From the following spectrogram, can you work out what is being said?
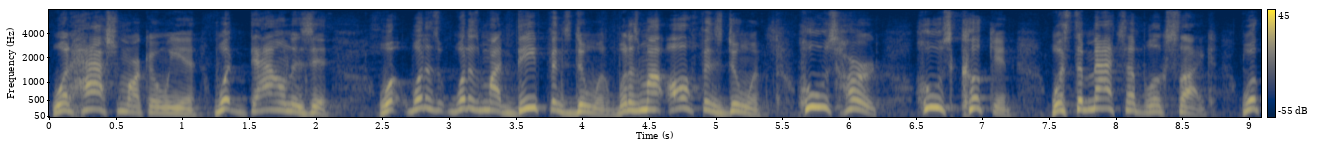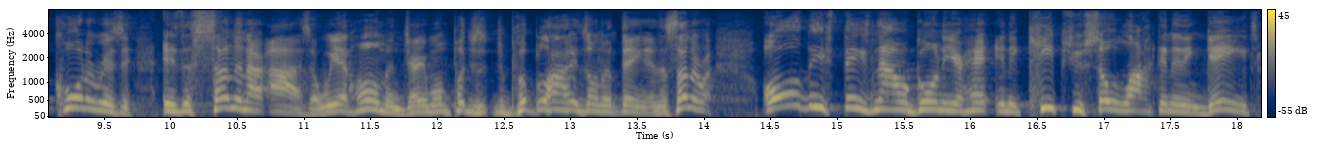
What hash mark are we in? What down is it? What what is what is my defense doing? What is my offense doing? Who's hurt? Who's cooking? What's the matchup looks like? What quarter is it? Is the sun in our eyes? Are we at home and Jerry won't put put blinds on the thing? Is the sun around? All these things now are going to your head and it keeps you so locked in and engaged.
